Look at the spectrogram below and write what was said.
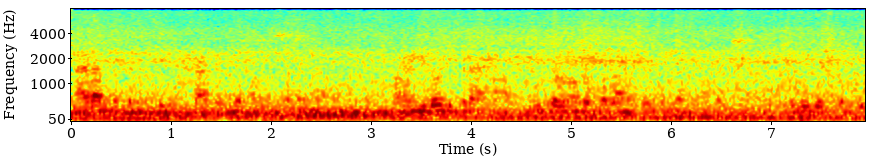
మేడంని ఇక్కడ నుంచి సాగడంలో మనం మనం ఈరోజు ఇక్కడ కూర్చోవడంలో ప్రధాన ఉద్దేశంగా తెలియజేసుకుంటూ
